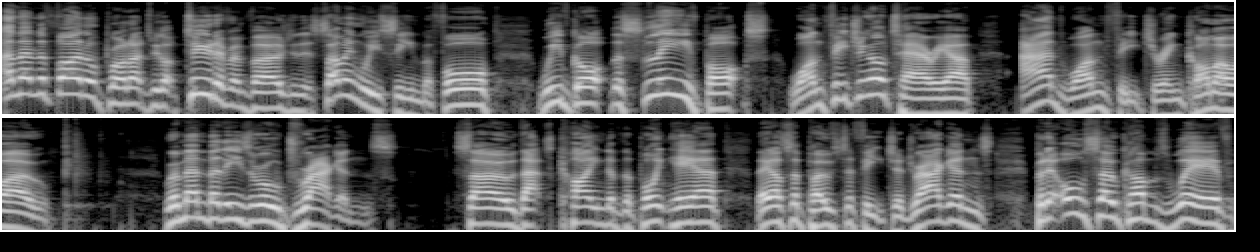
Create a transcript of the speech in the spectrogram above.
And then the final product, we've got two different versions. It's something we've seen before. We've got the sleeve box, one featuring Altaria and one featuring Kommo-o. Remember, these are all dragons. So that's kind of the point here. They are supposed to feature dragons. But it also comes with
